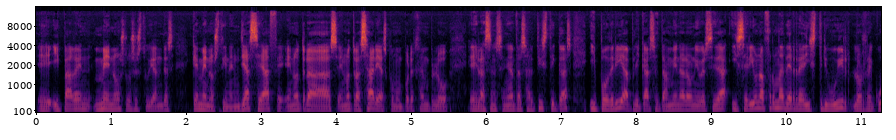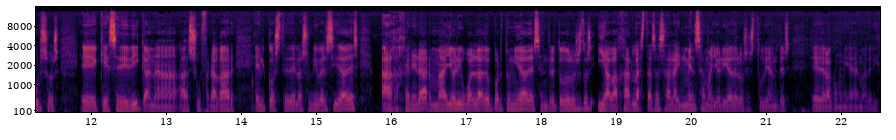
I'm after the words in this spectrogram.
eh, y paguen menos los estudiantes que menos tienen. Ya se hace en otras, en otras áreas, como por ejemplo eh, las enseñanzas artísticas, y podría aplicarse también a la universidad y sería una forma de redistribuir los recursos eh, que se dedican a, sufragar el coste de las universidades, a generar mayor igualdad de oportunidades entre todos estos y a bajar las tasas a la inmensa mayoría de los estudiantes de la Comunidad de Madrid.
